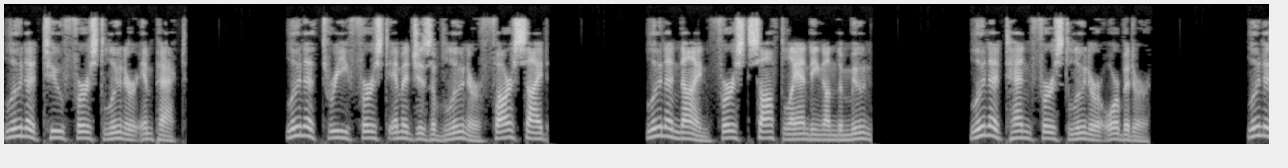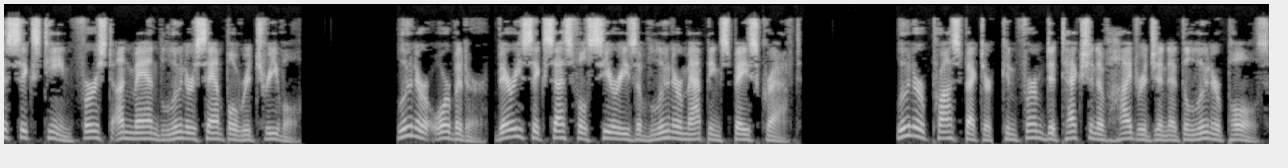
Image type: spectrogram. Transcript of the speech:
Luna 2 first lunar impact. Luna 3 first images of lunar far side. Luna 9 first soft landing on the Moon. Luna 10 first lunar orbiter. Luna 16 first unmanned lunar sample retrieval Lunar Orbiter, very successful series of lunar mapping spacecraft. Lunar Prospector – confirmed detection of hydrogen at the lunar poles.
